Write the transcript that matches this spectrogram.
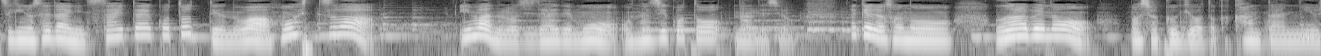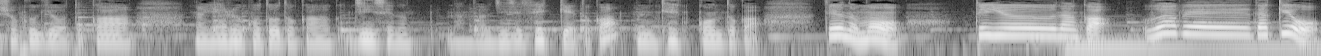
次の世代に伝えたいことっていうのは本質は今の時代でも同じことなんですよ。だけどその上辺の、まあ、職業とか簡単に言う職業とかやることとか人生のなんだろう人生設計とか、うん、結婚とかっていうのもっていうなんか上辺だけを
